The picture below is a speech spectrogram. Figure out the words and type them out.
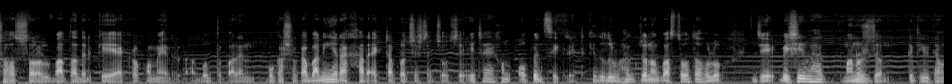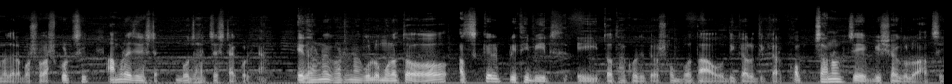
সহজ সরল বা তাদেরকে একরকমের, বলতে পারেন, বোকাশোকা বানিয়ে রাখার একটা প্রচেষ্টা চলছে। এটা এখন ওপেন সিক্রেট কিন্তু দুর্ভাগ্যজনক বাস্তবতা হলো যে, বেশিরভাগ মানুষজন পৃথিবীতে আমরা যারা বসবাস করছি, আমরা এই জিনিসটা বোঝার চেষ্টা করি না। এ ধরনের ঘটনাগুলো মূলত আজকের পৃথিবীর এই তথাকথিত সভ্যতা, অধিকার অধিকার কপচানোর যে বিষয়গুলো আছে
